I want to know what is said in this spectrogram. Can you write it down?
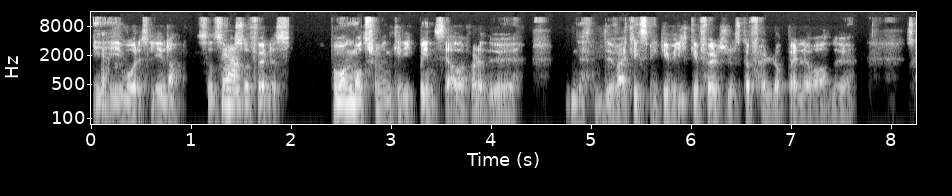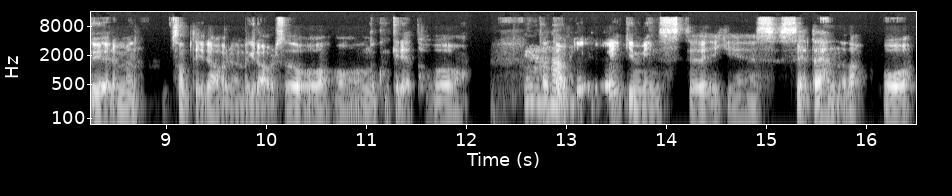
i, i vårt liv. da. Så, som ja. også føles på mange måter som en krig på innsida. Da, fordi du, du veit liksom ikke hvilke følelser du skal følge opp, eller hva du skal gjøre. Men samtidig har du en begravelse og, og noe konkret å ta tak i. Og ikke minst eh, ikke se til henne, da. Og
